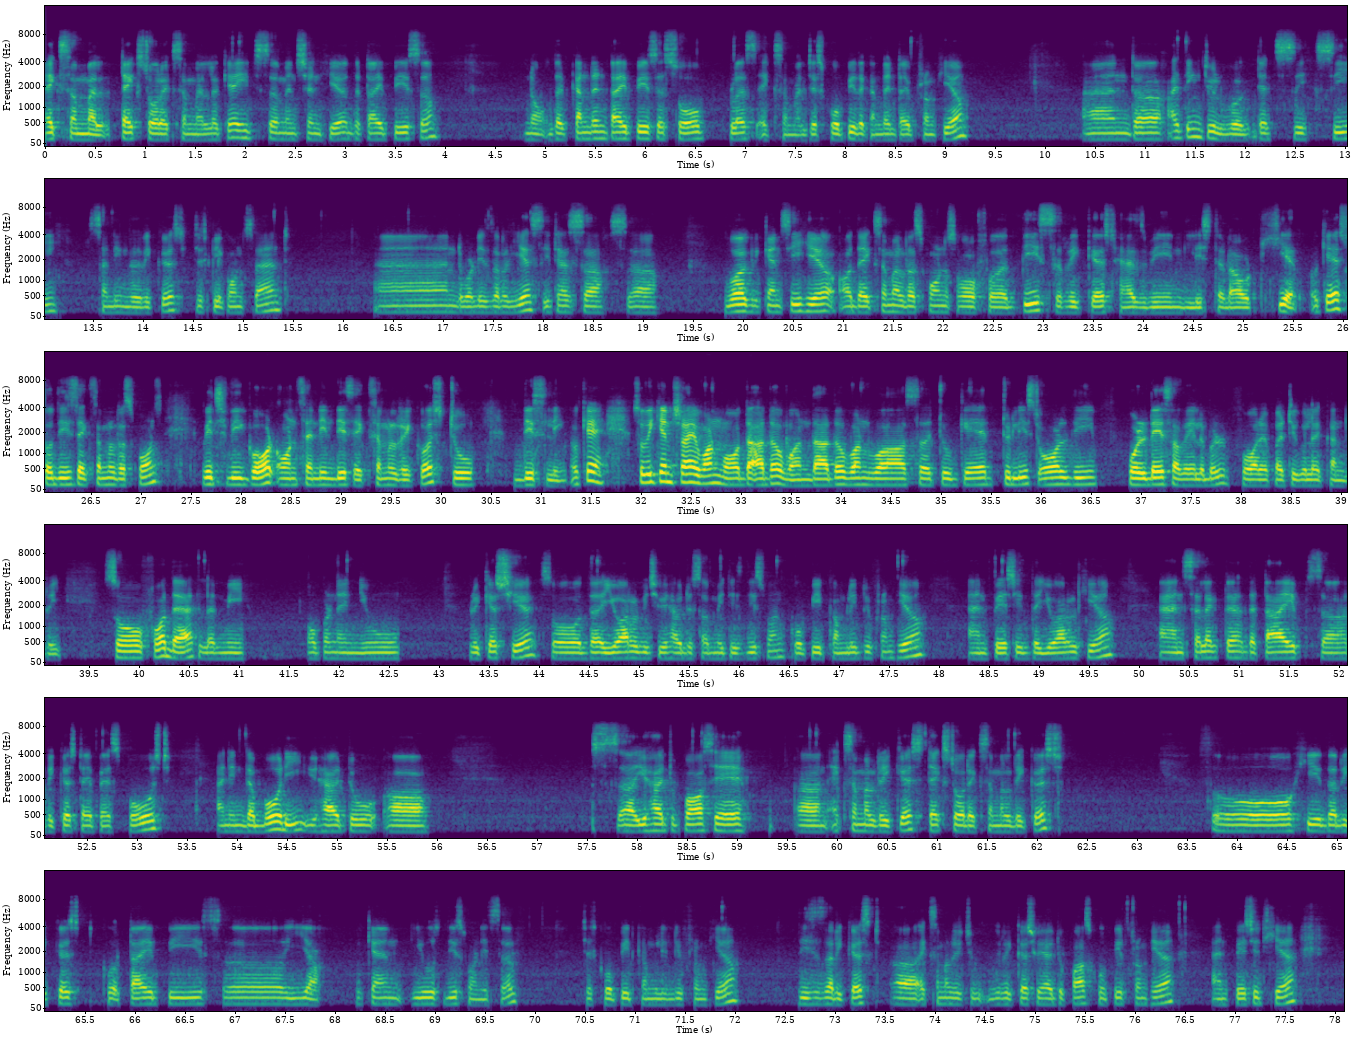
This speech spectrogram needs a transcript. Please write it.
xml text or xml okay? It's uh, mentioned here. The type is uh, no the content type is a soap plus xml just copy the content type from here. And uh, i think it will work. Let's see, see. Sending the request. Just click on send. And what is the yes it has uh, uh, worked you can see here or the xml response of uh, this request has been listed out here okay? So this is xml response which we got on sending this xml request to this link okay? So we can try one more the other one. The other one was uh, to get to list all the holidays available for a particular country. So for that let me open a new request here. So the url which we have to submit is this one. Copy it completely from here and paste it the url here and select uh, the types uh, request type as post. And in the body you have to uh, uh, you have to pass a an XML request text or XML request. So here the request type is uh, yeah you can use this one itself. Just copy it completely from here. This is the request uh, XML request we have to pass copy it from here and paste it here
